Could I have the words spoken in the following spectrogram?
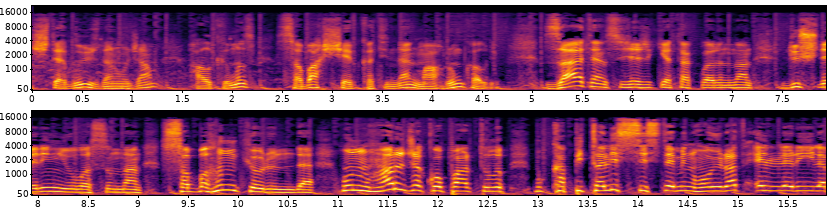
İşte bu yüzden hocam halkımız sabah şefkatinden mahrum kalıyor. Zaten sıcacık yataklarından, düşlerin yuvasından sabahın köründe hunharca kopartılıp bu kapitalist sistemin hoyrat elleriyle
